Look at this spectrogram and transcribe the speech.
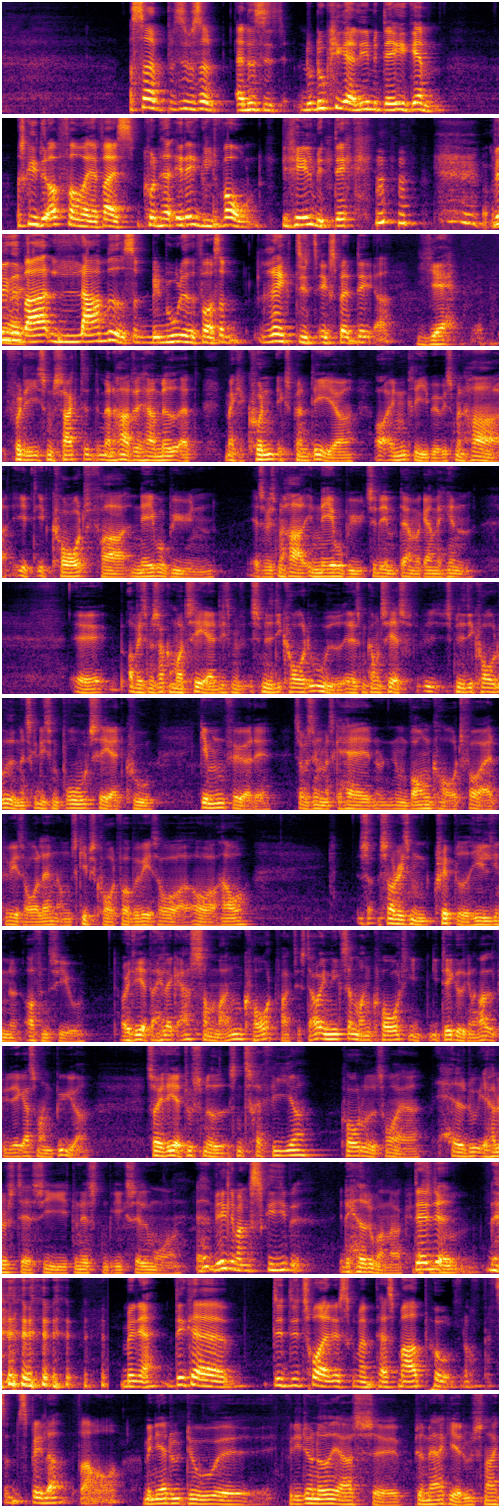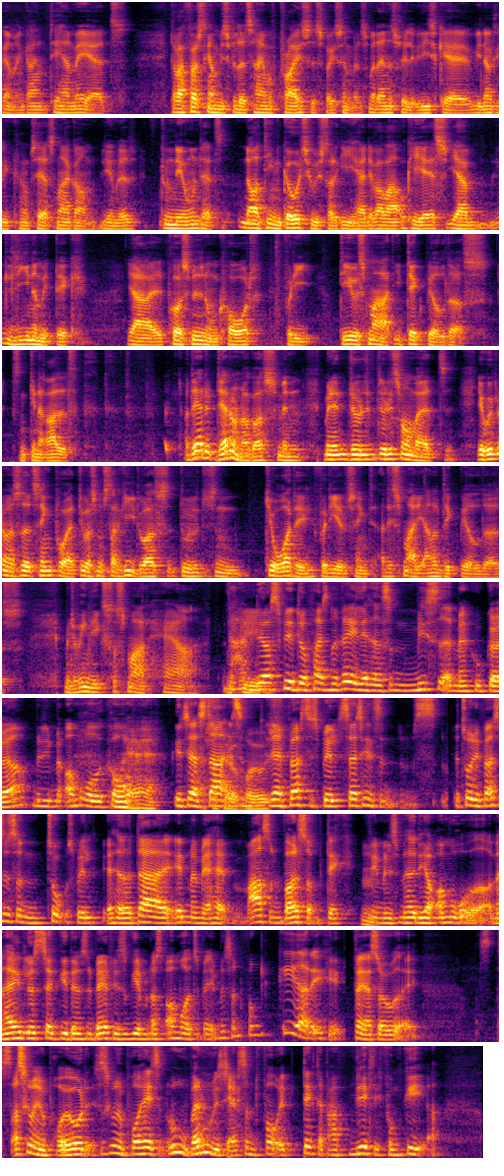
Og så, så er jeg nødt til, nu, nu kigger jeg lige mit dæk igennem, og så gik det op for mig, at jeg faktisk kun havde et enkelt vogn i hele mit dæk. hvilket bare lammede sådan min mulighed for at sådan rigtigt ekspandere. Ja, fordi som sagt, man har det her med, at man kan kun ekspandere og angribe, hvis man har et, et kort fra nabobyen. Altså hvis man har en naboby til dem, der man gerne vil hen. Øh, og hvis man så kommer til at ligesom, smide de kort ud, eller hvis man kommer til at smide de kort ud, man skal ligesom bruge til at kunne gennemføre det, så hvis man skal have nogle vognkort for at bevæge sig over land, og nogle skibskort for at bevæge sig over, over hav, så, så er ligesom kriblet hele din offensive. Og i det, at der heller ikke er så mange kort faktisk. Der er jo egentlig ikke så mange kort i, i dækket generelt, fordi der ikke er så mange byer. Så i det, at du smed sådan 3-4 kort ud, tror jeg, havde du, jeg har lyst til at sige, at du næsten begik selvmord. Jeg havde virkelig mange skibe. Det havde du godt nok. Det, altså, du... Men ja, det kan, det, det tror jeg, det skal man passe meget på, når man sådan spiller fremover. Men ja, du, du øh, fordi det var noget, jeg også øh, blev mærke i, at du snakker om en gang, det her med, at der var første gang, vi spillede Time of Crisis, for eksempel, som et andet spil, vi lige skal, vi nok lige kommer til at snakke om lige om lidt. Du nævnte, at når din go-to-strategi her, det var bare, okay, jeg, jeg ligner mit dæk. Jeg prøver at smide nogle kort, fordi det er jo smart i deck builders, sådan generelt. Og det er, det er du nok også, men, men det, var, det var lidt som om, at jeg kunne ikke lade sidde og tænke på, at det var sådan en strategi, du også du sådan gjorde det, fordi du tænkte, at det er smart i andre deck builders. Men det var egentlig ikke så smart her. Nej, men det er også fordi, det var faktisk en regel, jeg havde sådan misset, at man kunne gøre med, med områdekort. Oh, ja, ja. Det til at starte, altså, det første spil, så jeg tænkte sådan, jeg tror de første sådan to spil, jeg havde, der endte man med at have et meget sådan voldsomt dæk, mm. fordi man ligesom havde de her områder, og man havde ikke lyst til at give dem tilbage, fordi så giver man også området tilbage, men sådan fungerer det ikke helt, fandt jeg så ud af. Så skal man jo prøve det, så skal man jo prøve at have sådan, uh, hvad nu hvis jeg sådan får et dæk, der bare virkelig fungerer,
